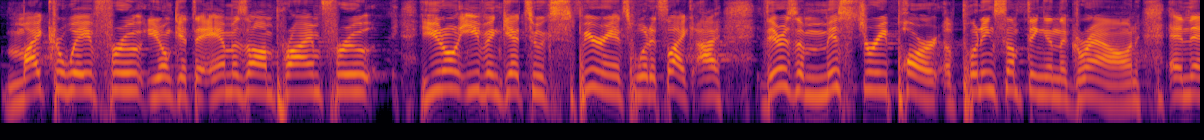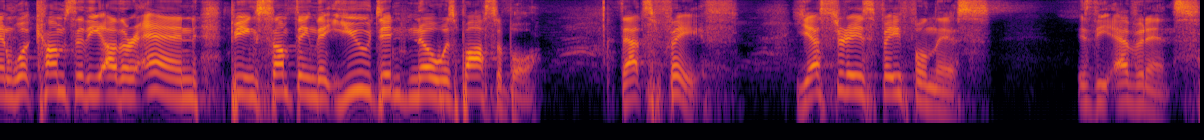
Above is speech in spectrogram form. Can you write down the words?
microwave fruit. You don't get the Amazon Prime fruit. You don't even get to experience what it's like. I, there's a mystery part of putting something in the ground and then what comes to the other end being something that you didn't know was possible. That's faith. Yesterday's faithfulness is the evidence.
